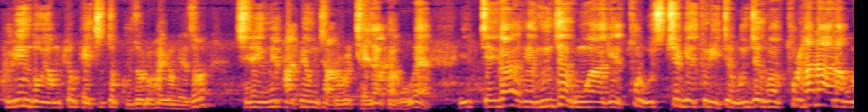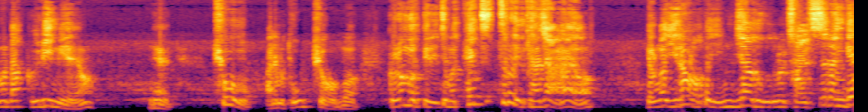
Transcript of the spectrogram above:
그림 도형표, 개체적 구조를 활용해서 진행 및 발표용 자료를 제작하고 왜? 이 제가 문제공학의 툴 57개 툴이 있죠. 문제공학 툴 하나하나 보면 다 그림이에요. 예. 표 아니면 도표 뭐 그런 것들이 있지 뭐 텍스트로 이렇게 하지 않아요. 결과 이런 어떤 인지화 도구들을 잘 쓰는 게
